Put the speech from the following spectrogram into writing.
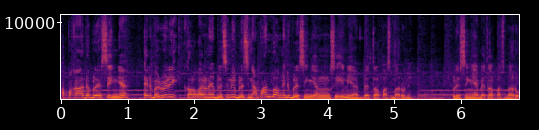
Apakah ada blessingnya? Eh by the way kalau kalian nanya blessing ini blessing apaan bang? Ini blessing yang si ini ya Battle Pass baru nih. Blessingnya Battle Pass baru.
